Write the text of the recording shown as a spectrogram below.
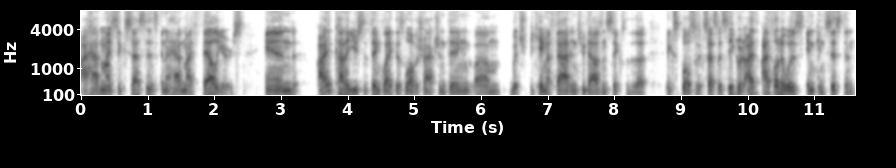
I had my successes and I had my failures. And I kind of used to think like this law of attraction thing, um, which became a fad in 2006 with the explosive success of secret. I, I thought it was inconsistent.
